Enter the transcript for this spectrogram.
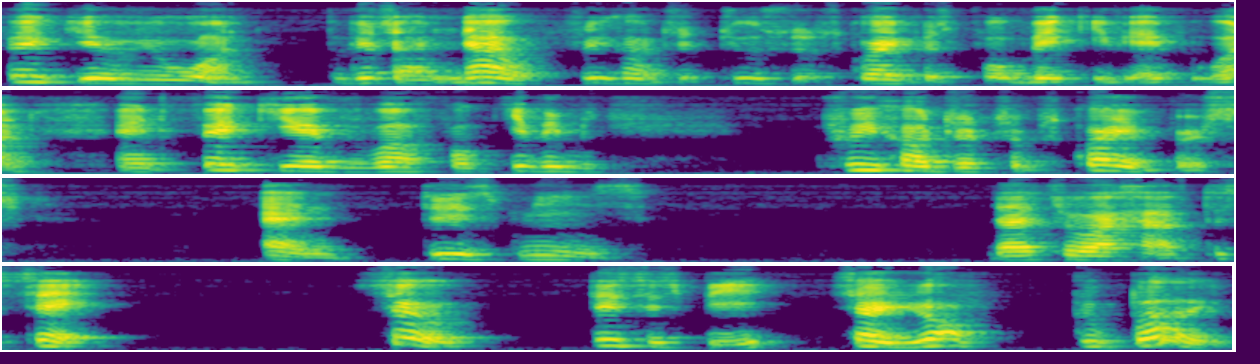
Thank you everyone, because I'm now 302 subscribers for making everyone, and thank you everyone for giving me 300 subscribers. And this means that's all I have to say. So, this is B, signing off. Goodbye.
